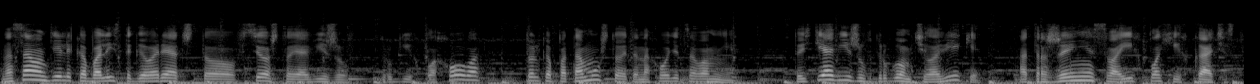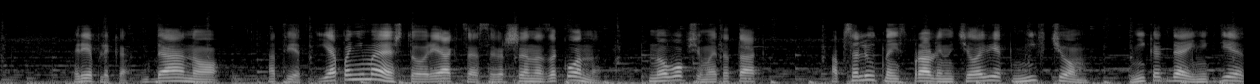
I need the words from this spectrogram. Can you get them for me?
На самом деле каббалисты говорят, что все, что я вижу в других плохого, только потому, что это находится во мне. То есть я вижу в другом человеке отражение своих плохих качеств. Реплика. Да, но... Ответ. Я понимаю, что реакция совершенно законна, но в общем это так. Абсолютно исправленный человек ни в чем, никогда и нигде,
